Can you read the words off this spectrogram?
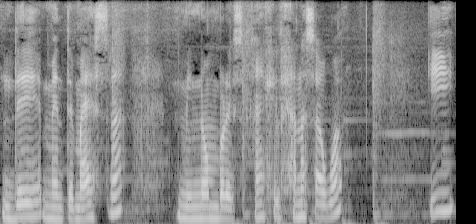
de Mente Maestra. Mi nombre es Ángel Hanazawa y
